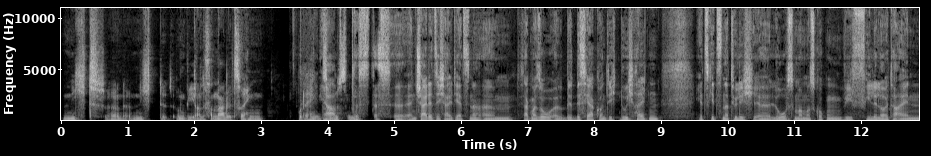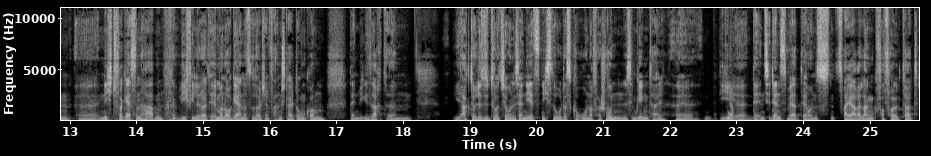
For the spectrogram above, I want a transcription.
nicht, äh, nicht irgendwie alles an Nagel zu hängen oder hängen ja, zu müssen. Ne? Das, das äh, entscheidet sich halt jetzt. Ne? Ähm, sag mal so, äh, bisher konnte ich durchhalten. Jetzt geht's natürlich äh, los. Man muss gucken, wie viele Leute einen äh, nicht vergessen haben, wie viele Leute immer noch gerne zu solchen Veranstaltungen kommen. Denn wie gesagt, ähm, die aktuelle Situation ist ja jetzt nicht so, dass Corona verschwunden ist. Im Gegenteil, äh, die, ja. äh, der Inzidenzwert, der uns zwei Jahre lang verfolgt hat,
